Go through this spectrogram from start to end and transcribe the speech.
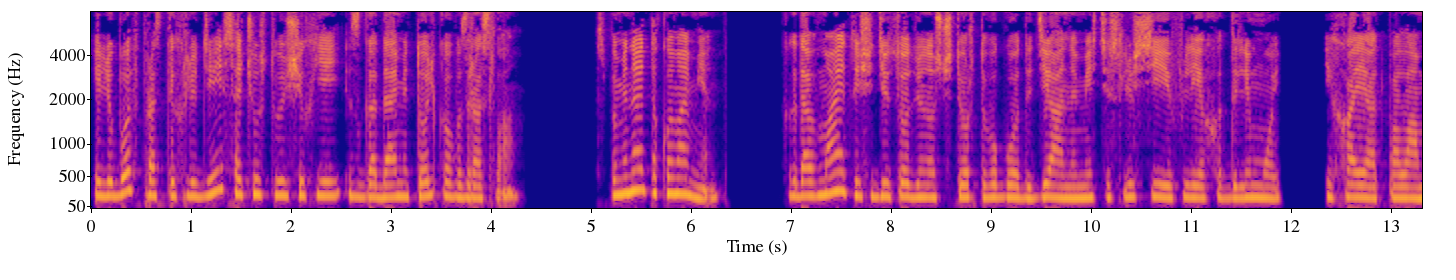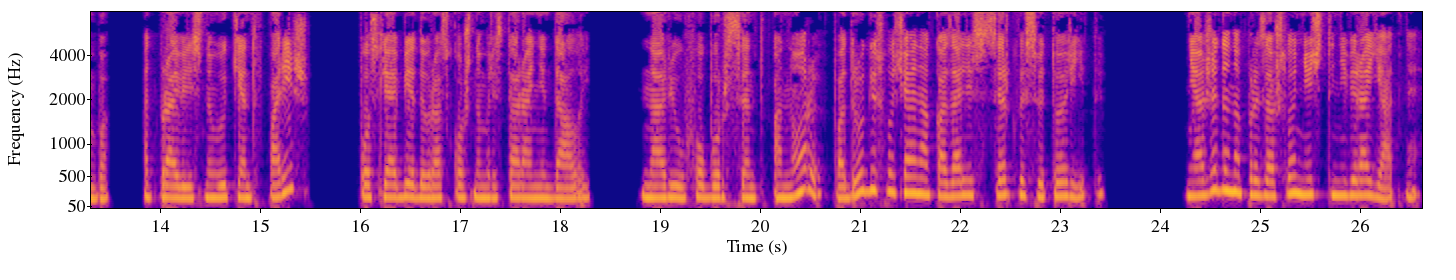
и любовь простых людей, сочувствующих ей, с годами только возросла. Вспоминаю такой момент, когда в мае 1994 года Диана вместе с Люсией Флеха Делимой и Хаят Паламбо отправились на уикенд в Париж после обеда в роскошном ресторане Далой на Рю Фобур Сент-Аноре подруги случайно оказались в церкви Святой Риты. Неожиданно произошло нечто невероятное.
